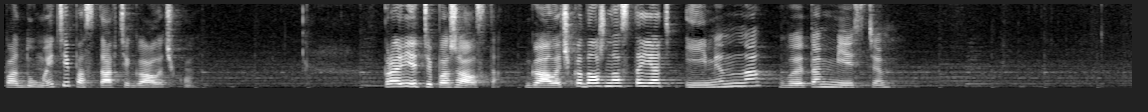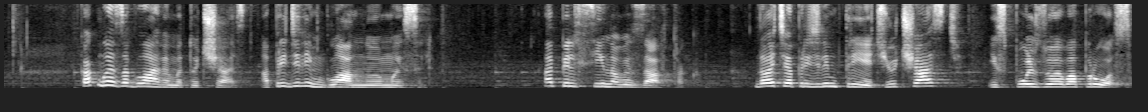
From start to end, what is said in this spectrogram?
Подумайте, поставьте галочку. Проверьте, пожалуйста, галочка должна стоять именно в этом месте. Как мы заглавим эту часть? Определим главную мысль. Апельсиновый завтрак. Давайте определим третью часть, используя вопрос.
